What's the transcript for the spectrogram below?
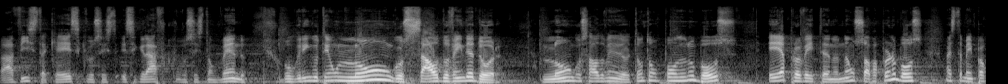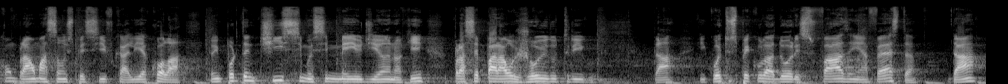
à vista, que é esse, que vocês, esse gráfico que vocês estão vendo, o gringo tem um longo saldo vendedor. Longo saldo vendedor. Então estão pondo no bolso e aproveitando não só para pôr no bolso, mas também para comprar uma ação específica ali a colar. Então é importantíssimo esse meio de ano aqui para separar o joio do trigo tá? Enquanto especuladores fazem a festa, tá?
